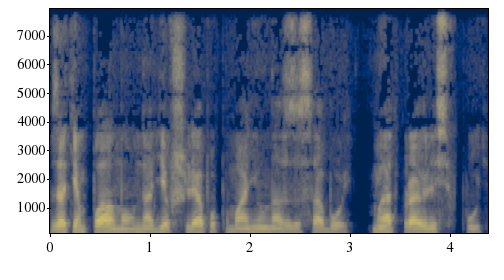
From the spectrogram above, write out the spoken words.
Затем Палму, надев шляпу, поманил нас за собой. Мы отправились в путь.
